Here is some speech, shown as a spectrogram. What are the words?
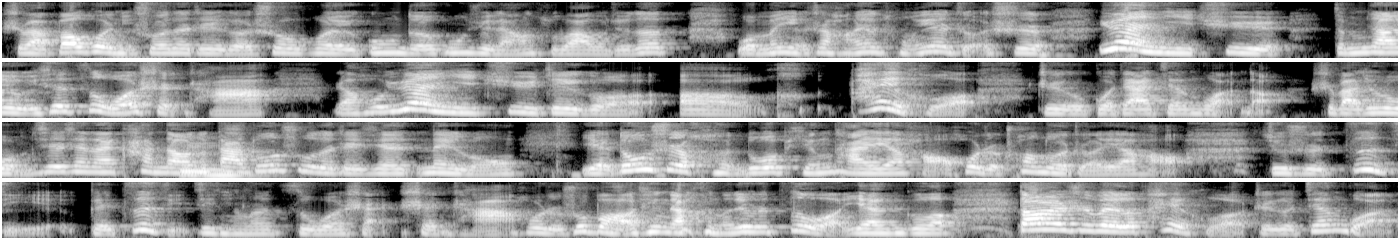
是吧？包括你说的这个社会公德、公序良俗啊，我觉得我们影视行业从业者是愿意去怎么讲，有一些自我审查。然后愿意去这个呃配合这个国家监管的是吧？就是我们其实现在看到的大多数的这些内容，也都是很多平台也好，或者创作者也好，就是自己给自己进行了自我审审查，或者说不好听点，可能就是自我阉割，当然是为了配合这个监管，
